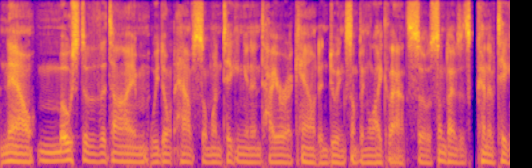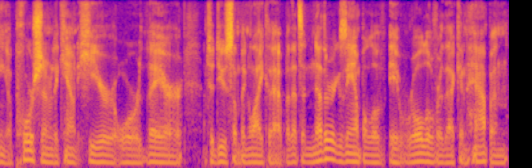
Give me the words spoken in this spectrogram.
Now, most of the time, we don't have someone taking an entire account and doing something like that. So sometimes it's kind of taking a portion of an account here or there to do something like that. But that's another example of a rollover that can happen.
